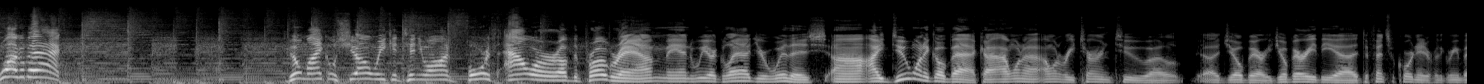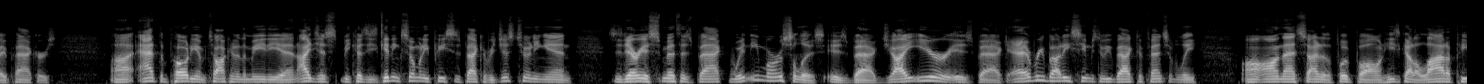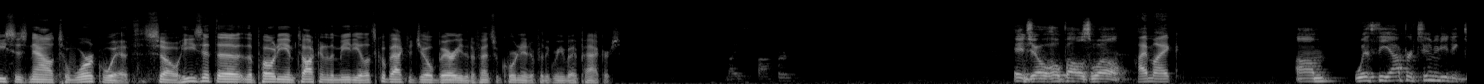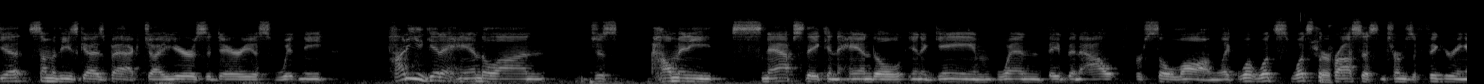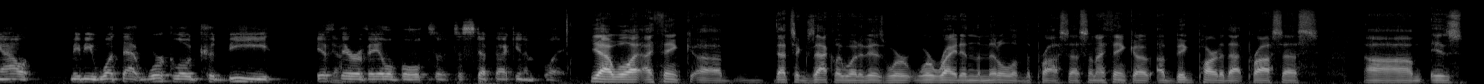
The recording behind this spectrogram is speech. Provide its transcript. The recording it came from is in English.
Welcome back. Bill Michaels Show. We continue on fourth hour of the program, and we are glad you're with us. Uh, I do want to go back. I want to. I want to return to uh, uh, Joe Barry. Joe Barry, the uh, defensive coordinator for the Green Bay Packers, uh, at the podium talking to the media, and I just because he's getting so many pieces back. If you're just tuning in, Za'Darius Smith is back. Whitney Mercilus is back. Jaire is back. Everybody seems to be back defensively on that side of the football, and he's got a lot of pieces now to work with. So he's at the, the podium talking to the media. Let's go back to Joe Barry, the defensive coordinator for the Green Bay Packers. Mike Hey, Joe. Hope all's well. Hi, Mike. Um, with the opportunity to get some of these guys back, Jaire, Za'Darius, Whitney, how do you get a handle on just how many snaps they can handle in a game when they've been out for so long. Like what what's what's sure. the process in terms of figuring out maybe what that workload could be if yeah. they're available to, to step back in and play? Yeah, well, I, I think uh, that's exactly what it is. We're we're right in the middle of the process, and I think a, a big part of that process um, is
